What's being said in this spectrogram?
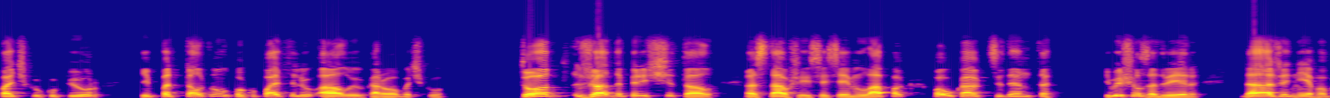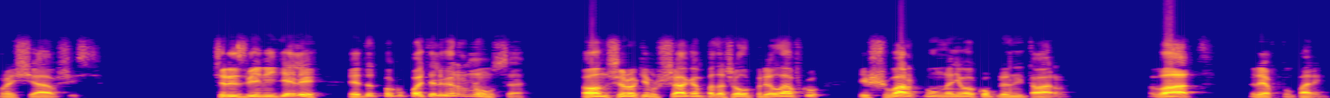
пачку купюр, и подтолкнул покупателю алую коробочку. Тот жадно пересчитал оставшиеся семь лапок паука-акцидента и вышел за дверь, даже не попрощавшись. Через две недели этот покупатель вернулся. Он широким шагом подошел к прилавку и шваркнул на него купленный товар. «Вот!» — рявкнул парень.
